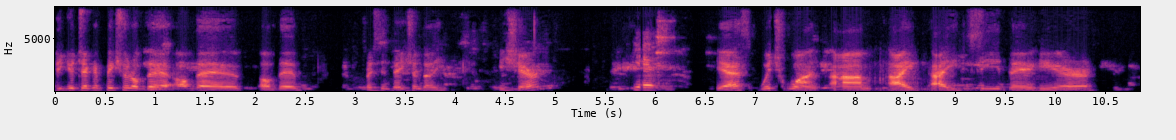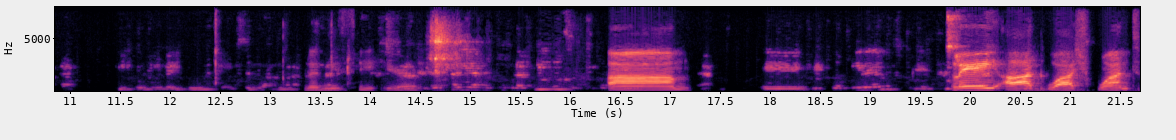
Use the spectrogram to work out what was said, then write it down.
did you take a picture of the of the of the presentation that he, he shared? Yes. Yes. Which one? Um, I I see the here. Let me see here. Um, Play, add, wash, want,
